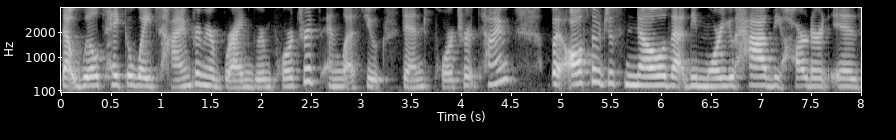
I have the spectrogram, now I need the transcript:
That will take away time from your bride and groom portraits unless you extend portrait time. But also just know that the more you have, the harder it is.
